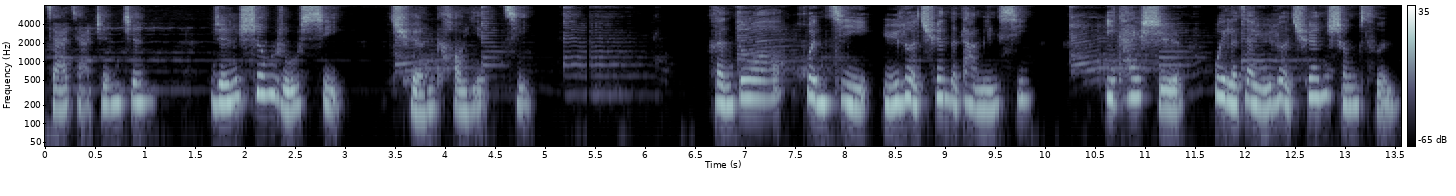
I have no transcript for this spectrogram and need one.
假假真真，人生如戏，全靠演技。很多混迹娱乐圈的大明星，一开始为了在娱乐圈生存，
